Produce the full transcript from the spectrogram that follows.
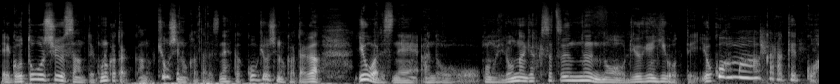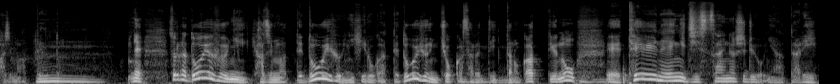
えー後藤修さんというこの方あの教師の方ですね。学校教師の方が要はですねあのこのいろんな虐殺云々の流言飛語って横浜から結構始まっていると。でそれがどういうふうに始まってどういうふうに広がってどういうふうに強化されていったのかっていうのを、えー丁寧に実際の資料にあたり、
